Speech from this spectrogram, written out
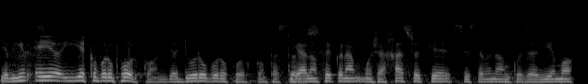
یا بگیم ای یک رو برو پر کن یا دو رو برو پر کن. پس دیگه. الان فکر کنم مشخص شد که سیستم نامگذاری ما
